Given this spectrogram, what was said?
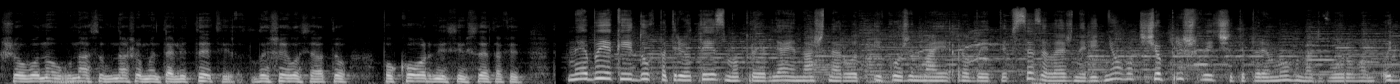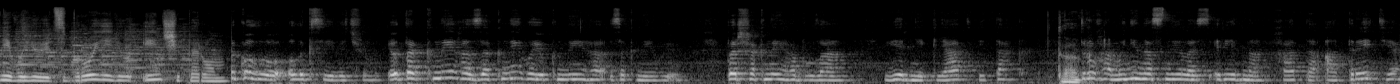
що воно у нас в нашому менталітеті лишилося то покорність і все таке. Неабиякий дух патріотизму проявляє наш народ, і кожен має робити все залежне від нього, щоб пришвидшити перемогу над ворогом. Одні воюють зброєю, інші пером. Миколу Олексійовичу, і отак книга за книгою, книга за книгою. Перша книга була вірні клятві, так? Так. Друга мені наснилась рідна хата, а третя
